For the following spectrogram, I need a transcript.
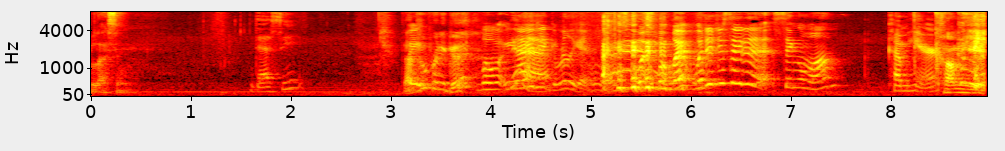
Blessing. That's it. Did I do pretty good? Well, yeah, Yeah. you did really good. what, what, what, what did you say to single mom? Come here. Come here.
